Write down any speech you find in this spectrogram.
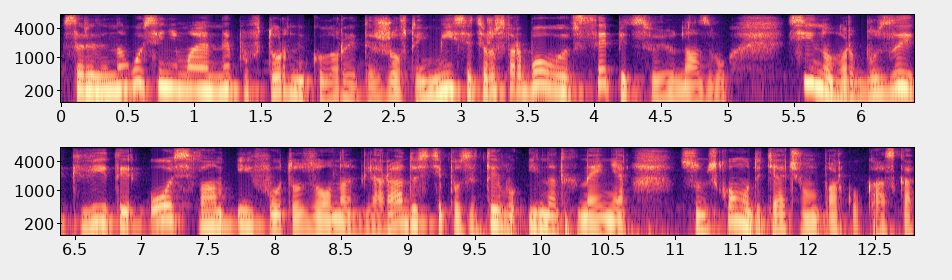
Середина осені має неповторний колорит. Жовтий місяць розфарбовує все під свою назву: сіно, гарбузи, квіти. Ось вам і фотозона для радості, позитиву і натхнення в сумському дитячому парку Казка,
